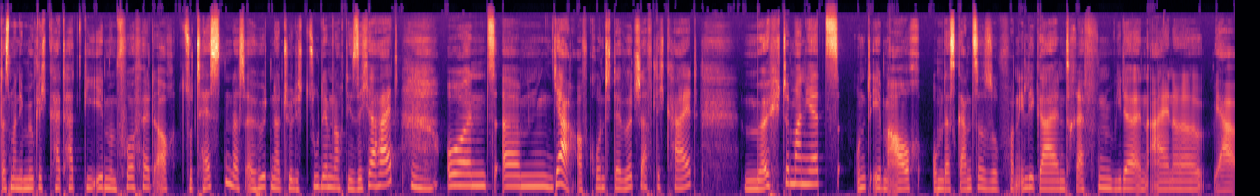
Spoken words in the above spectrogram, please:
dass man die Möglichkeit hat, die eben im Vorfeld auch zu testen. Das erhöht natürlich zudem noch die Sicherheit. Mhm. Und ähm, ja, aufgrund der Wirtschaftlichkeit möchte man jetzt und eben auch, um das Ganze so von illegalen Treffen wieder in eine ja,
